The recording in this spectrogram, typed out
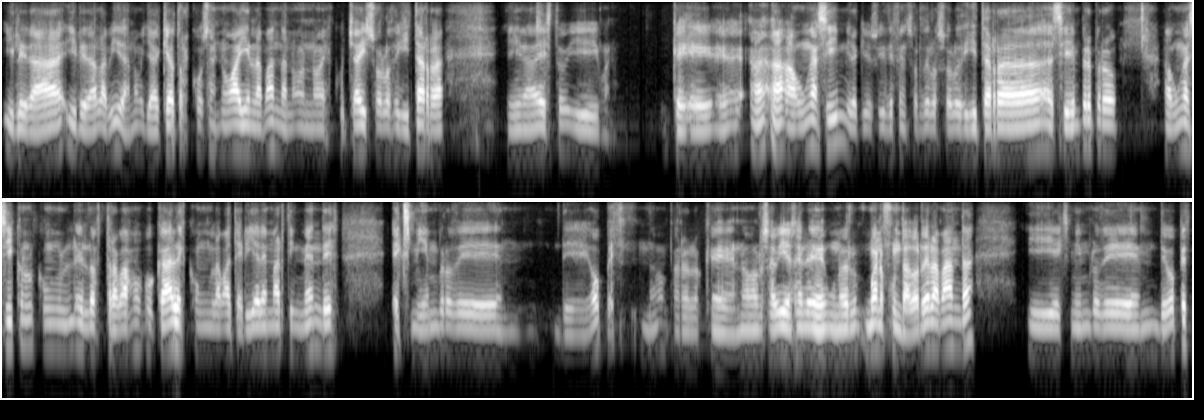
Y le, da, y le da la vida, ¿no? Ya que otras cosas no hay en la banda, ¿no? No escucháis solos de guitarra y nada de esto. Y bueno, que eh, a- aún así, mira que yo soy defensor de los solos de guitarra siempre, pero aún así con, con los trabajos vocales, con la batería de Martin Méndez, ex miembro de, de Opeth, ¿no? Para los que no lo sabían, uno bueno, fundador de la banda y ex miembro de, de Opeth.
